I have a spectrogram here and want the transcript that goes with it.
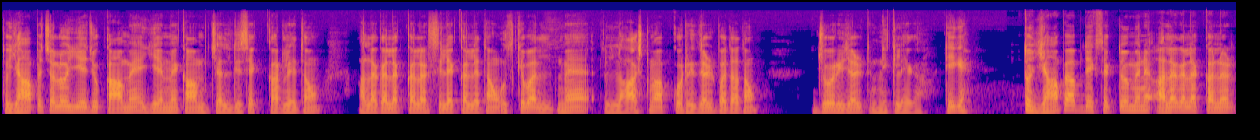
तो यहाँ पे चलो, ये जो काम है, ये मैं काम जल्दी से कर लेता हूँ अलग अलग कलर सिलेक्ट कर लेता हूँ, उसके बाद मैं लास्ट में आपको रिज़ल्ट बताता हूँ, जो रिज़ल्ट निकलेगा। ठीक है? तो यहाँ पे आप देख सकते हो, मैंने अलग अलग कलर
